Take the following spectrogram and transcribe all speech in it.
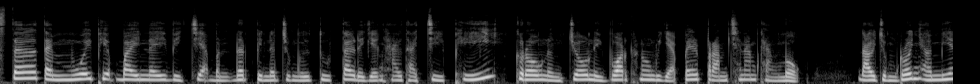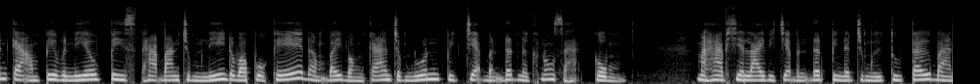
ស្ទើរតែ1ភាគ3នៃវិជ្ជបណ្ឌិតពិនិត្យជំងឺទូទៅដែលយើងហៅថា GP ក្រុងនឹងចូលនិវត្តន៍ក្នុងរយៈពេល5ឆ្នាំខាងមុខដោយជំរុញឲ្យមានការអំពាវនាវពីស្ថាប័នជំនាញរបស់ពួកគេដើម្បីបង្កើនចំនួនវិជ្ជបណ្ឌិតនៅក្នុងសហគមន៍ មហាវិទ្យាល័យវិជ្ជាបណ្ឌិតពិនិត្យជំងឺទូទៅបាន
